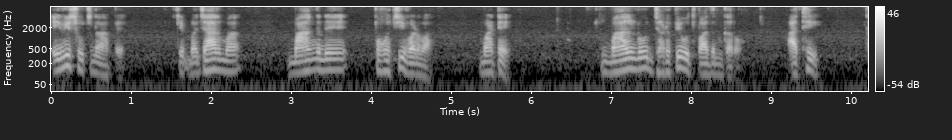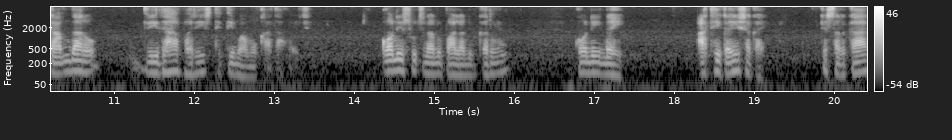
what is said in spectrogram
એવી સૂચના આપે કે બજારમાં માંગને પહોંચી વળવા માટે માલનું ઝડપી ઉત્પાદન કરો. આથી કામદારો દ્વિધાભરી સ્થિતિમાં મુકાતા હોય છે. કોની સૂચનાનું પાલન કરવું, કોની નહીં, આથી કહી શકાય કે સરકાર,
